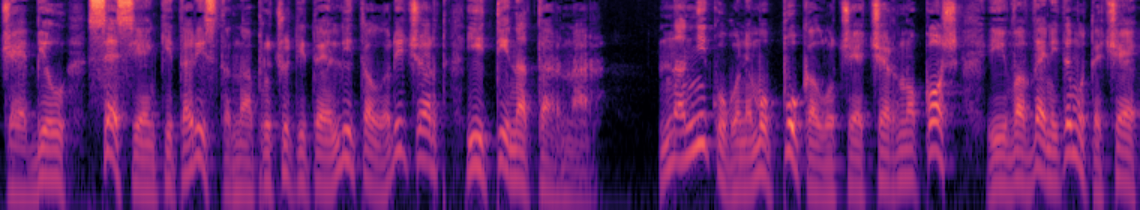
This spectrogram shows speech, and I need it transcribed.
че е бил сесиен китарист на прочутите Литъл Ричард и Тина Търнар. На никого не му пукало, че е чернокош и във вените му тече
